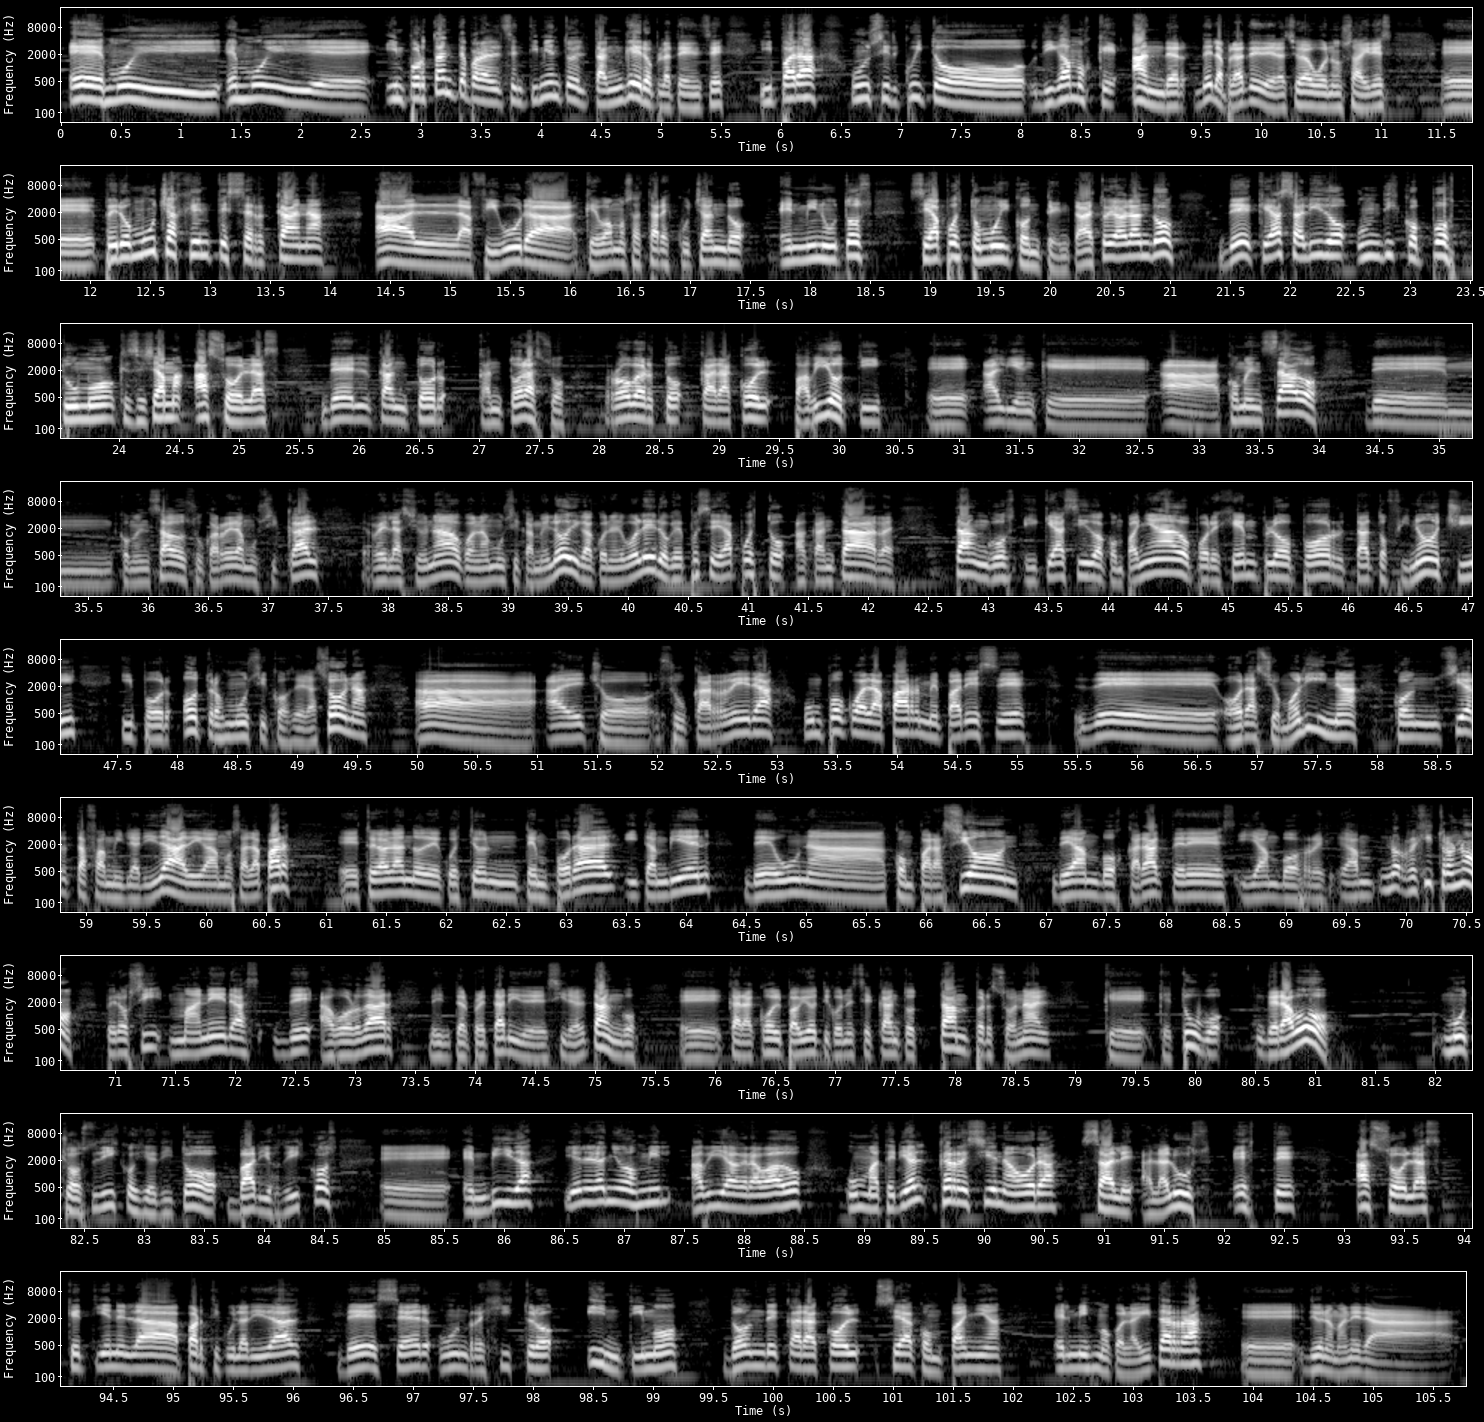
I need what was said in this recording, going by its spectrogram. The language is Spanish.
es muy, es muy eh, importante para el sentimiento del tanguero platense y para un circuito, digamos que under de La Plata y de la ciudad de Buenos Aires, eh, pero mucha gente cercana a la figura que vamos a estar escuchando en minutos se ha puesto muy contenta. Estoy hablando de que ha salido un disco póstumo que se llama A Solas del cantor, cantorazo Roberto Caracol Paviotti, eh, alguien que ha comenzado, de, mm, comenzado su carrera musical relacionado con la música melódica, con el bolero, que después se ha puesto a cantar tangos y que ha sido acompañado, por ejemplo, por Tato Finocchi y por otros músicos de la zona. Ha, hecho su carrera un poco a la par, me parece, de Horacio Molina, con cierta familiaridad, digamos, a la par. estoy hablando de cuestión temporal y también de una comparación de ambos caracteres y ambos no, registros no, pero sí maneras de abordar, de interpretar y de decir el tango. Eh, Caracol Paviotti con ese canto tan personal que, tuvo. Grabó muchos discos y editó varios discos eh, en vida y en el año 2000 había grabado un material que recién ahora sale a la luz, este a solas que tiene la particularidad de ser un registro íntimo donde Caracol se acompaña él mismo con la guitarra, eh, de una manera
